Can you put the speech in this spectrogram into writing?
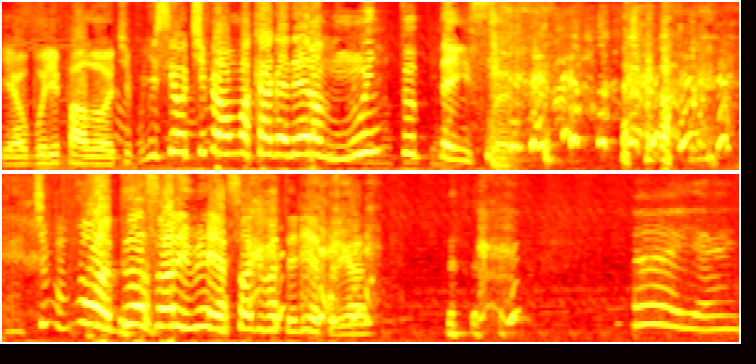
E aí o Buri falou, tipo, e se eu tiver uma caganeira muito tensa? tipo, pô, duas horas e meia só de bateria, tá ligado? Ai, ai.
